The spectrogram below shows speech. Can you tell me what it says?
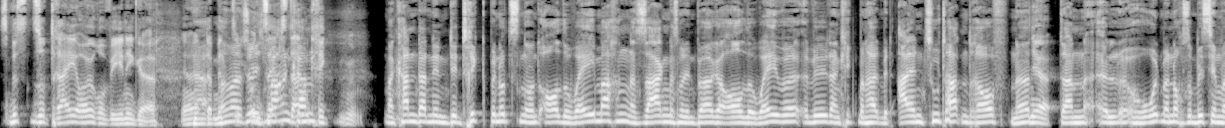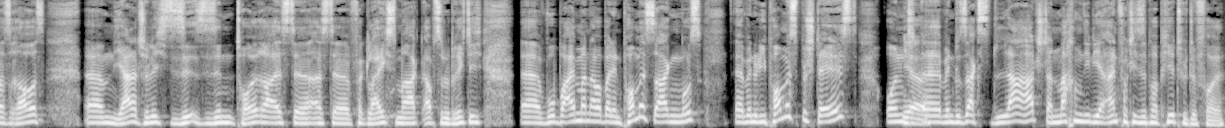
es müssten so drei Euro weniger. Ja, Ja, damit was man natürlich und selbst machen kann- kriegt, Man kann dann den, den Trick benutzen und all the way machen, also sagen, dass man den Burger all the way wi- will, dann kriegt man halt mit allen Zutaten drauf, ne? Ja. Dann äh, holt man noch so ein bisschen was raus. Ähm, ja, natürlich, sie, sie sind teurer als der als der Vergleichsmarkt, absolut richtig. Äh, wobei man aber bei den Pommes sagen muss, äh, wenn du die Pommes bestellst und Ja. äh, wenn du sagst large, dann machen die dir einfach diese Papiertüte voll.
